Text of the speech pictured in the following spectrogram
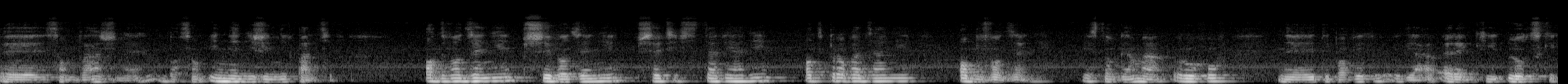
y, są ważne, bo są inne niż innych palców. Odwodzenie, przywodzenie, przeciwstawianie, odprowadzanie, obwodzenie. Jest to gama ruchów y, typowych dla ręki ludzkiej.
